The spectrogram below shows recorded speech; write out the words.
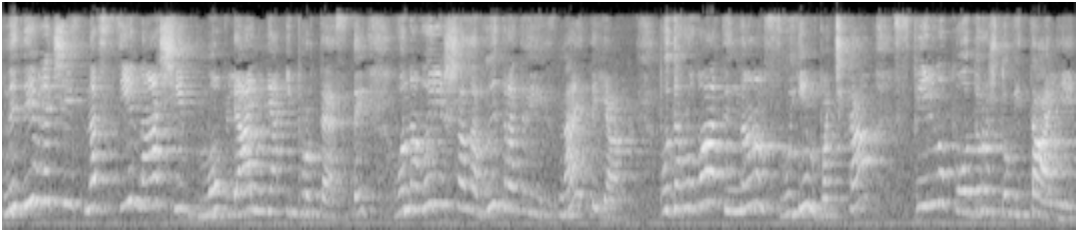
Не дивлячись на всі наші мовляння і протести, вона вирішила витратити їх, знаєте як? Подарувати нам, своїм батькам, спільну подорож до Італії,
